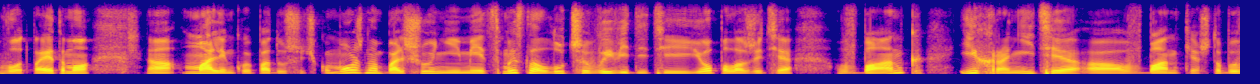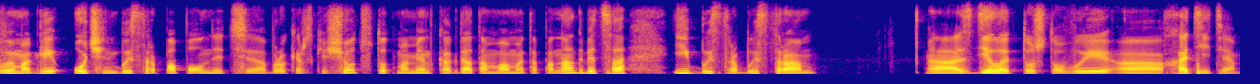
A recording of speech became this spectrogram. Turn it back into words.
Вот, поэтому а, маленькую подушечку можно, большую не имеет смысла. Лучше выведите ее, положите в банк и храните а, в банке, чтобы вы могли очень быстро пополнить а, брокерский счет в тот момент, когда там вам это понадобится, и быстро-быстро сделать то, что вы а, хотите.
